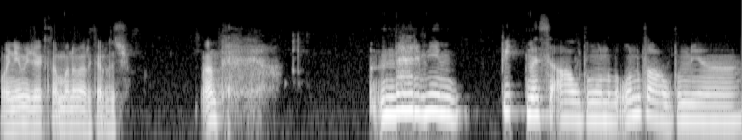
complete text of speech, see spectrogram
Oynamayacaksan bana ver kardeşim. Lan mermim bitmesi aldım onu da. Onu da aldım ya.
